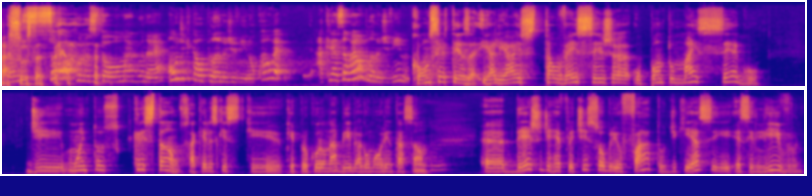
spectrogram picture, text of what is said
Dá Assusta. Um soco no estômago, né? Onde que tá o plano divino? Qual é... A criação é um plano divino? Com certeza. E, aliás, talvez seja o ponto mais cego de muitos cristãos, aqueles que, que, que procuram na Bíblia alguma orientação, uhum. é, deixe de refletir sobre o fato de que esse, esse livro,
